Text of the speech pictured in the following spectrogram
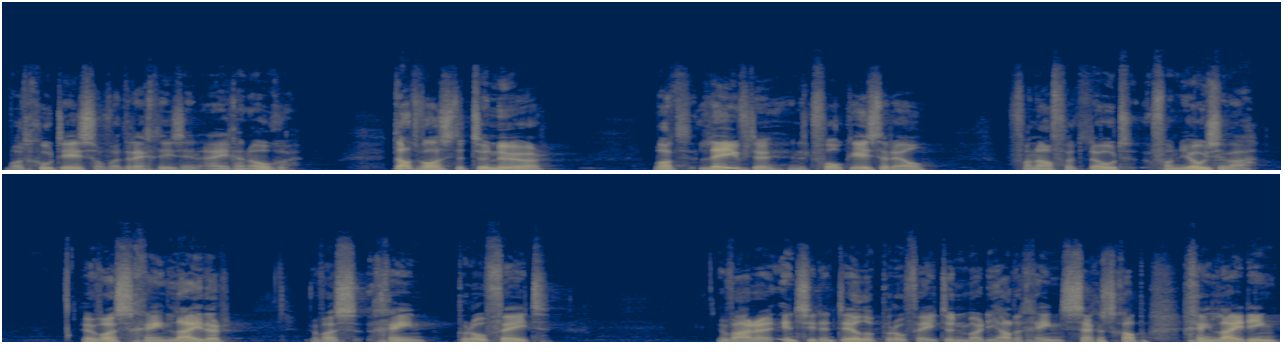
wat goed is of wat recht is in eigen ogen. Dat was de teneur wat leefde in het volk Israël vanaf het dood van Jozua. Er was geen leider, er was geen profeet. Er waren incidentele profeten, maar die hadden geen zeggenschap, geen leiding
